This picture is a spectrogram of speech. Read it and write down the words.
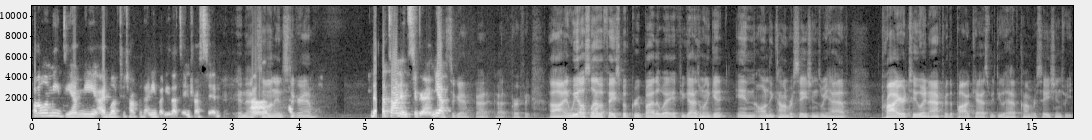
Follow me, DM me. I'd love to talk with anybody that's interested. And that's um, on Instagram. That's on Instagram. Yep. Instagram. Got it. Got it. Perfect. Uh, and we also have a Facebook group, by the way, if you guys want to get in on the conversations we have prior to and after the podcast. We do have conversations. We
